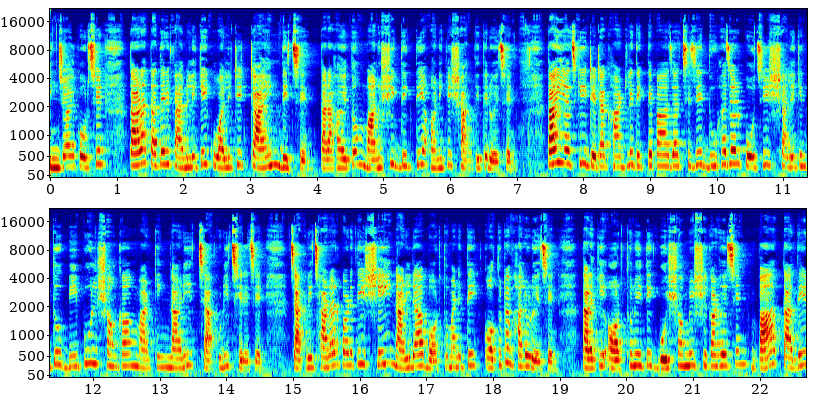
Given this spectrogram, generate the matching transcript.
এনজয় করছেন। তারা তাদের ফ্যামিলিকে কোয়ালিটি টাইম দিচ্ছেন। তারা হয়তো মানসিক দিক দিয়ে অনেকে শান্তিতে রয়েছেন। তাই আজকে ডেটা ঘাঁটলে দেখতে পাওয়া যাচ্ছে যে দু হাজার পঁচিশ সালে কিন্তু বিপুল সংখ্যক মার্কিন নারী চাকুরি ছেড়েছেন। চাকরি ছাড়ার পরেতে সেই নারীরা বর্তমানেতে কতটা ভালো রয়েছেন? তারা কি অর্থনৈতিক বৈষম্যের শিকার হয়েছেন বা তাদের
